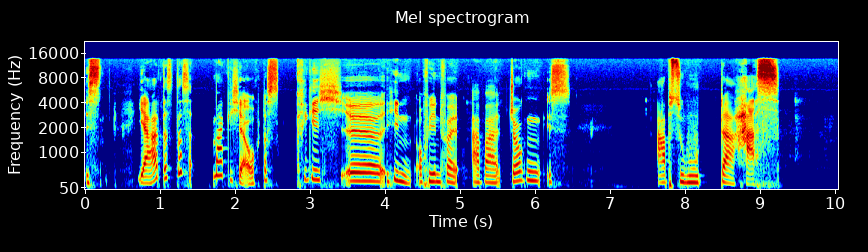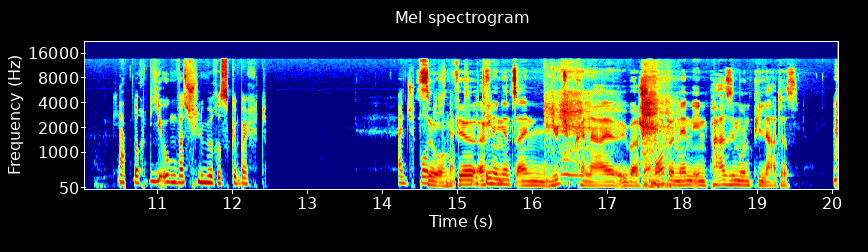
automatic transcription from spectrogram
Ist, ja, das, das mag ich ja auch. Das kriege ich äh, hin, auf jeden Fall. Aber Joggen ist absoluter Hass. Ich habe noch nie irgendwas Schlimmeres gemacht. So, sportlichen wir Aktivitäten. öffnen jetzt einen YouTube-Kanal über Sport und nennen ihn Parsimon Pilates.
